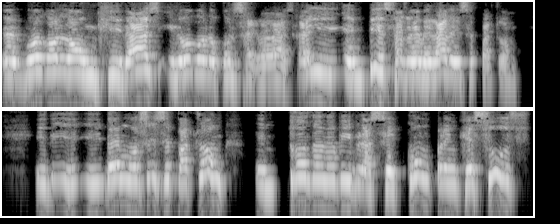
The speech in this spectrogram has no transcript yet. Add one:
luego lo ungirás y luego lo consagrarás. Ahí empieza a revelar ese patrón. Y, vemos ese patrón en toda la Biblia, se cumple en Jesús.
